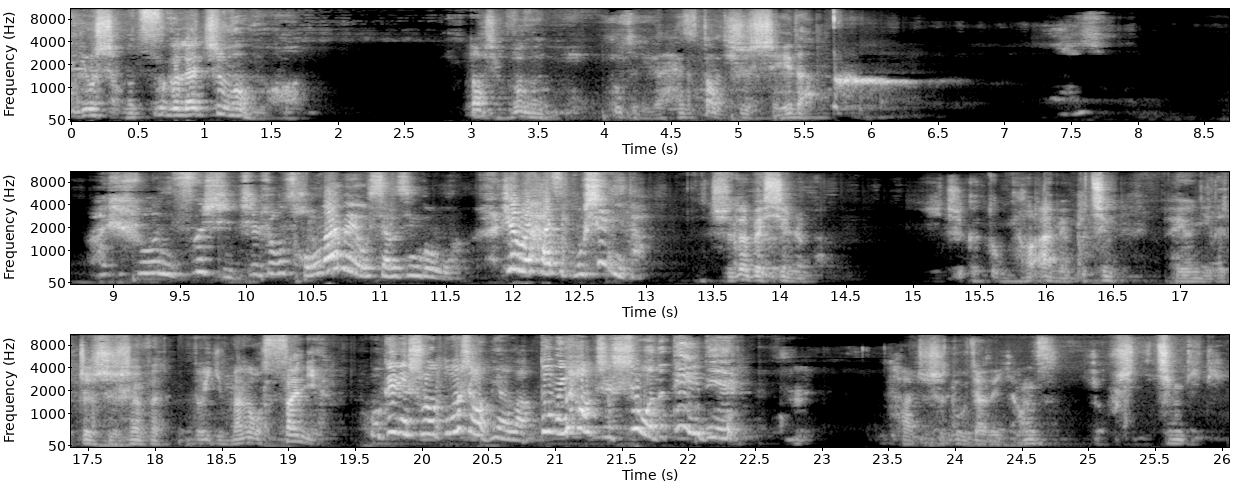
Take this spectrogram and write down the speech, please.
你有什么资格来质问我？倒想问问你，肚子里的孩子到底是谁的？还是说你自始至终从来没有相信过我，认为孩子不是你的？你值得被信任吗？一直跟杜明浩暧昧不清，还有你的真实身份，都隐瞒了我三年。我跟你说了多少遍了，杜明浩只是我的弟弟。他只是杜家的养子，又不是你亲弟弟。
